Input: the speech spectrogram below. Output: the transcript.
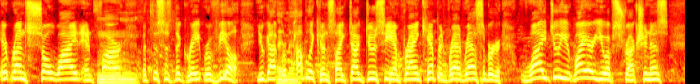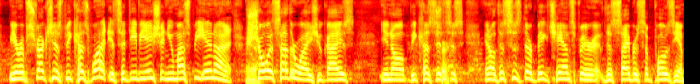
It runs so wide and far, but this is the great reveal. You got Mm. Amen. Republicans like Doug Ducey and Brian Kemp and Brad Raffensperger. Why do you? Why are you obstructionists? You're obstructionists because what? It's a deviation. You must be in on it. Show us otherwise, you guys. You know, because it's just, you know, this is their big chance for this cyber symposium.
